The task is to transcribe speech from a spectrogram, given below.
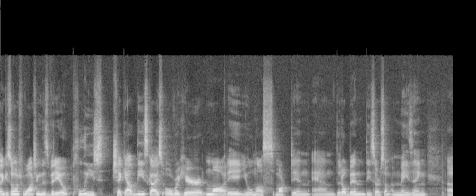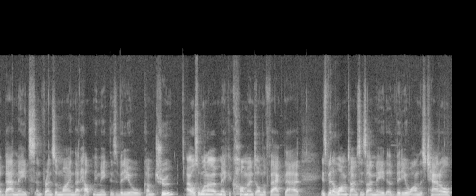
Thank you so much for watching this video. Please check out these guys over here, Mari, Jonas, Martin, and Robin. These are some amazing uh, bandmates and friends of mine that helped me make this video come true. I also want to make a comment on the fact that it's been a long time since I made a video on this channel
